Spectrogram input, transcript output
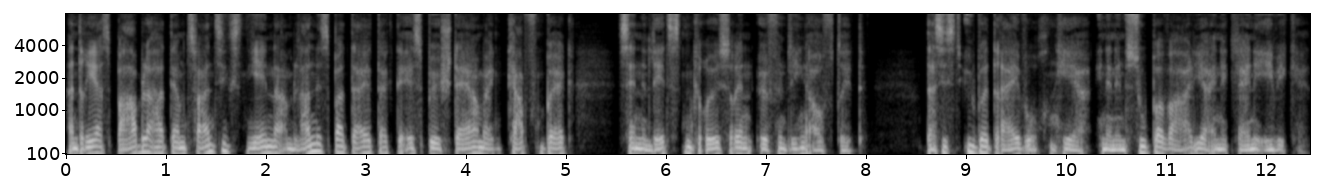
Andreas Babler hatte am 20. Jänner am Landesparteitag der SPÖ Steiermark in Kapfenberg seinen letzten größeren öffentlichen Auftritt. Das ist über drei Wochen her, in einem Superwahljahr eine kleine Ewigkeit.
